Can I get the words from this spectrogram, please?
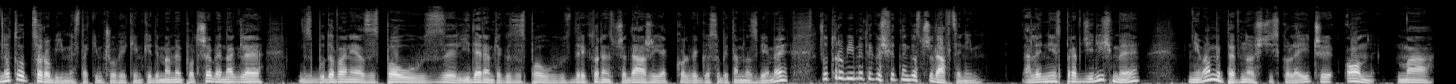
no to co robimy z takim człowiekiem, kiedy mamy potrzebę nagle zbudowania zespołu z liderem tego zespołu, z dyrektorem sprzedaży, jakkolwiek go sobie tam nazwiemy, no to robimy tego świetnego sprzedawcę nim. Ale nie sprawdziliśmy, nie mamy pewności z kolei, czy on ma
